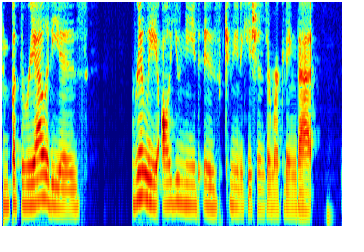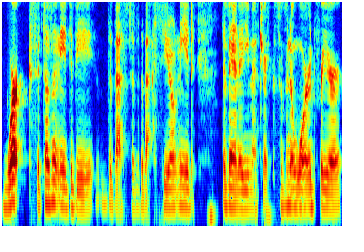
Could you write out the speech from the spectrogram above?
But the reality is, really, all you need is communications or marketing that works. It doesn't need to be the best of the best. You don't need the vanity metrics of an award for your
